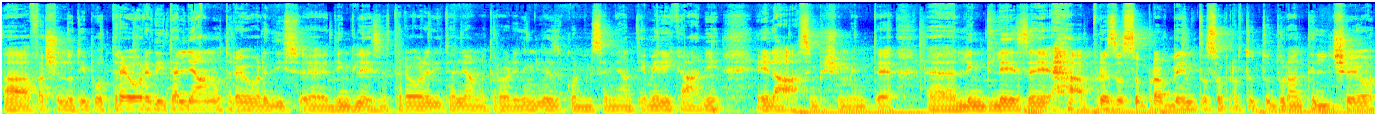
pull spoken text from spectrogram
uh, facendo tipo tre ore di italiano, tre ore di, eh, inglese, tre ore di italiano, tre ore di inglese con insegnanti americani e là semplicemente eh, l'inglese ha preso sopravvento soprattutto durante il liceo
